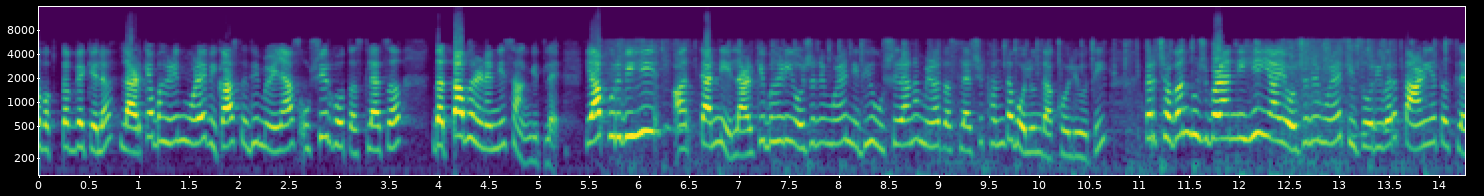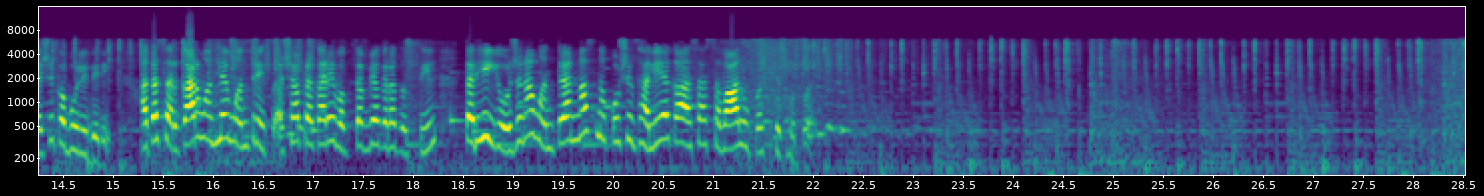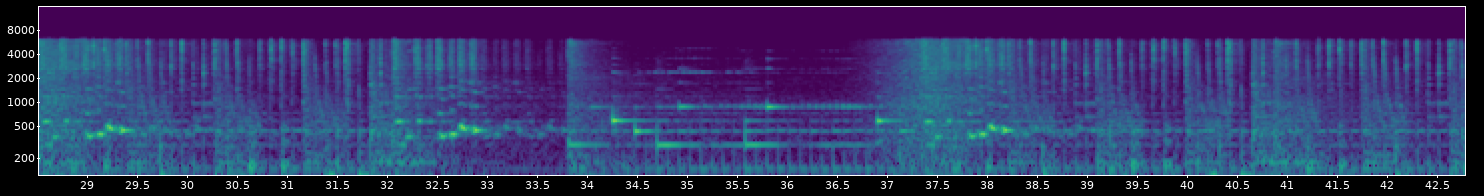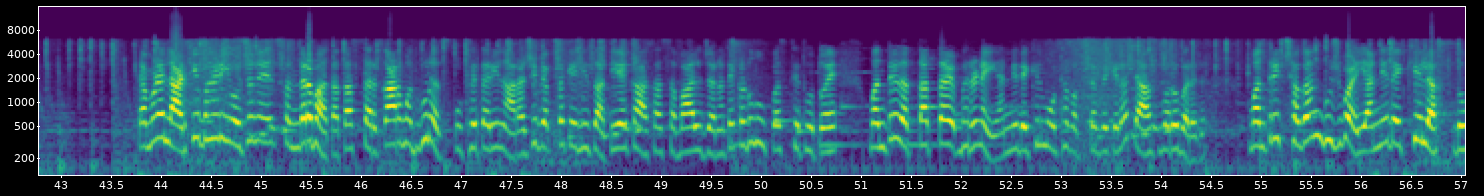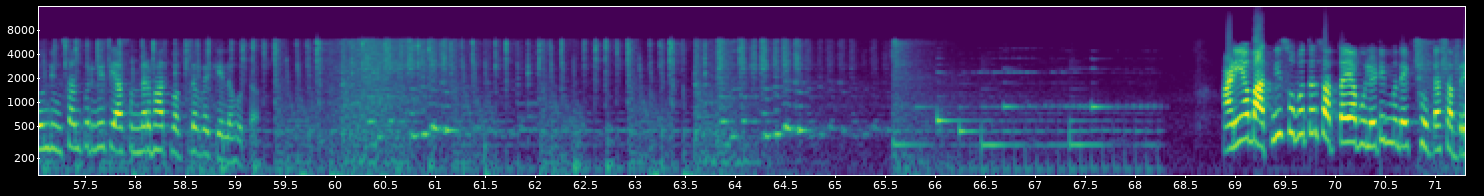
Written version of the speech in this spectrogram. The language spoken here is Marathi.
असं वक्तव्य केलं. लाडक्या बहिणींमुळे विकास निधी मिळण्यास उशीर होत असल्याचं दत्ता भरणेंनी सांगितलंय. यापूर्वीही त्यांनी लाडकी बहिणी योजनेमुळे निधी उशिरानं मिळत असल्याची खंत बोलून दाखवली होती. तर छगन भुजबळांनीही या योजनेमुळे तिजोरीवर ताण येत असल्याची कबुली दिली. आता सरकारमधले मंत्रीच अशा प्रकारे वक्तव्य करत असतील तर ही योजना मंत्र्यांनाच नकोशी झाली आहे का असा सवाल उपस्थित होतोय. त्यामुळे लाडकी बहीण योजनेसंदर्भात आता सरकारमधूनच कुठेतरी नाराजी व्यक्त केली जातीये का असा सवाल जनतेकडून उपस्थित होतोय. मंत्री दत्तात्रय भरणे यांनी देखील मोठं वक्तव्य केलं त्याचबरोबर मंत्री छगन भुजबळ यांनी देखील दोन दिवसांपूर्वीच या संदर्भात वक्तव्य केलं होतं. आणि या बातमीसोबतच आता या बुलेटिनमध्ये एक छोटासा ब्रेक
